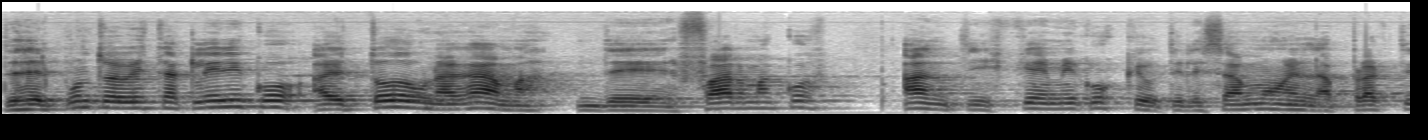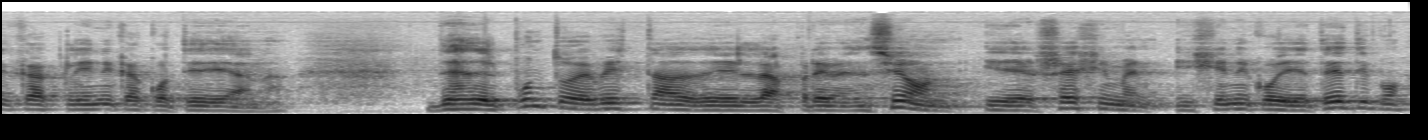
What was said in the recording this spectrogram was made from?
Desde el punto de vista clínico hay toda una gama de fármacos antiisquémicos que utilizamos en la práctica clínica cotidiana. Desde el punto de vista de la prevención y del régimen higiénico-dietético,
